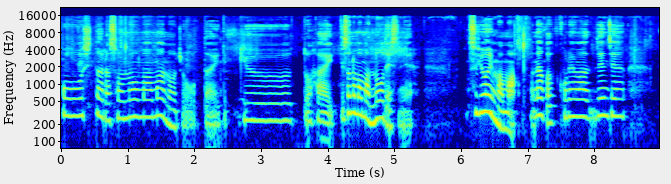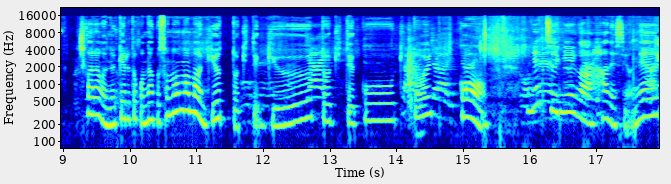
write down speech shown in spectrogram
こうしたらそのままの状態でギューッと入ってそのまま「の」ですね強いままなんかこれは全然力が抜けるとこなくそのままギュッときてギューッときてこうきといてこう。で次が歯ですよね。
